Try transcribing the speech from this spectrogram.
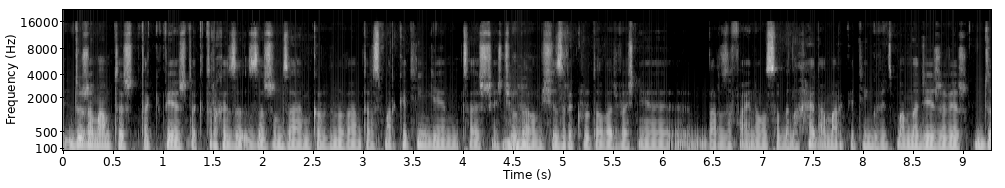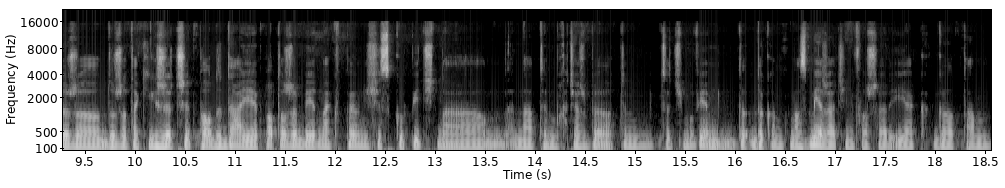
dużo mam też, tak wiesz, tak trochę zarządzałem, koordynowałem teraz marketingiem. Całe szczęście mhm. udało mi się zrekrutować właśnie bardzo fajną osobę na heada marketingu, więc mam nadzieję, że wiesz, dużo, dużo takich rzeczy poddaję po to, żeby jednak w pełni się skupić na, na tym, chociażby o tym, co ci mówiłem, do, dokąd ma zmierzać InfoShare i jak go tam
